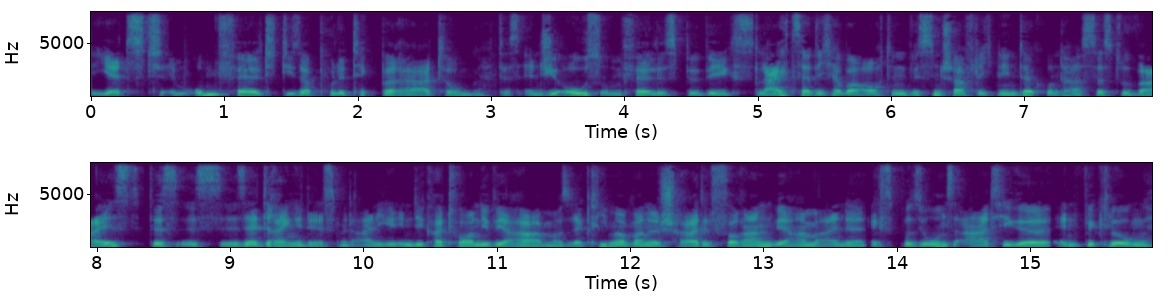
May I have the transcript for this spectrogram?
jetzt im Umfeld dieser Politikberatung, des NGOs-Umfeldes bewegst, gleichzeitig aber auch den wissenschaftlichen Hintergrund hast, dass du weißt, dass es sehr drängend ist mit einigen Indikatoren, die wir haben. Also der Klimawandel schreitet voran. Wir haben eine explosionsartige Entwicklung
